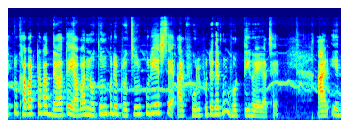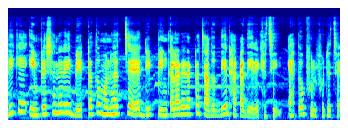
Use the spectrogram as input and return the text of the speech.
একটু খাবার টাবার দেওয়াতেই আবার নতুন করে প্রচুর কুড়ি এসছে আর ফুল ফুটে দেখুন ভর্তি হয়ে গেছে। আর এদিকে ইমপ্রেশনের এই বেডটা তো মনে হচ্ছে ডিপ পিঙ্ক কালারের একটা চাদর দিয়ে ঢাকা দিয়ে রেখেছি, এত ফুল ফুটেছে।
